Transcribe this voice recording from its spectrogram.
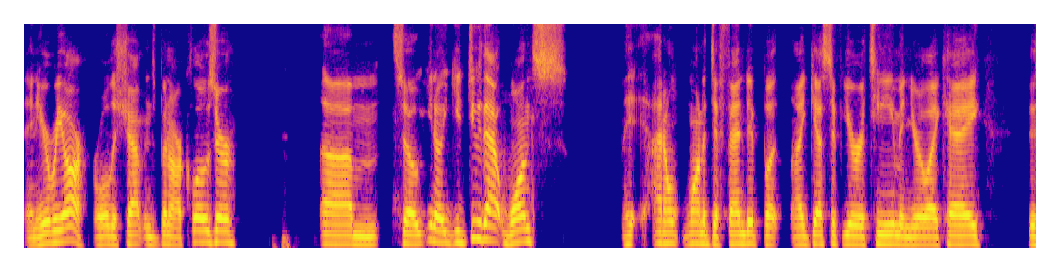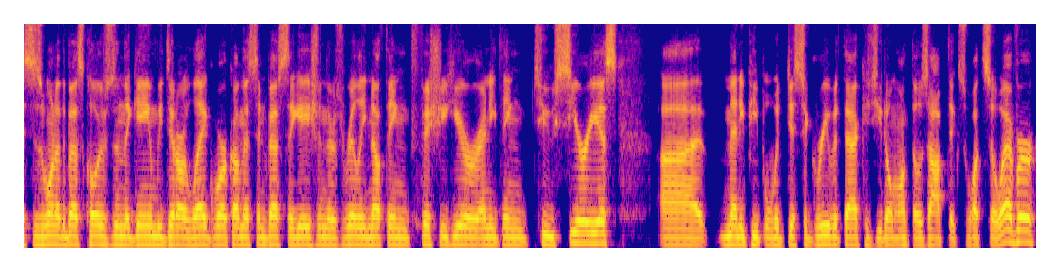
and here we are. Aroldis Chapman's been our closer. Um, so you know, you do that once. I don't want to defend it, but I guess if you're a team and you're like, hey, this is one of the best closers in the game. We did our legwork on this investigation. There's really nothing fishy here or anything too serious. Uh, many people would disagree with that because you don't want those optics whatsoever.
